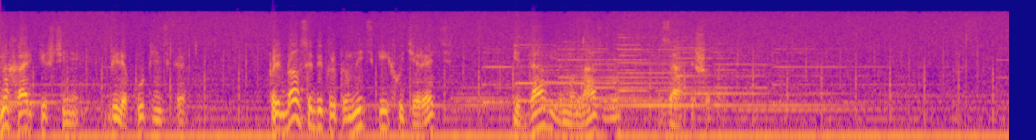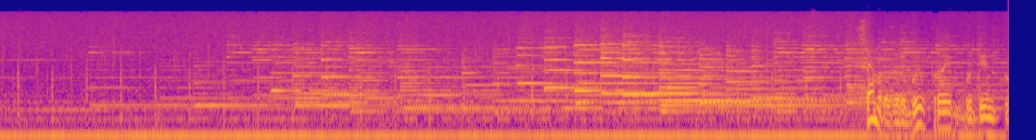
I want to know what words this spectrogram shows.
На Харківщині, біля Куп'янська, придбав собі Кропивницький хутірець і дав йому назву Затишок. Сам розробив проєкт будинку.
